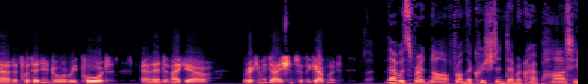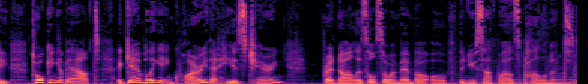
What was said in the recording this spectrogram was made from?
uh, to put that into a report and then to make our recommendations to the government. That was Fred Nile from the Christian Democrat Party talking about a gambling inquiry that he is chairing. Fred Nile is also a member of the New South Wales Parliament.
